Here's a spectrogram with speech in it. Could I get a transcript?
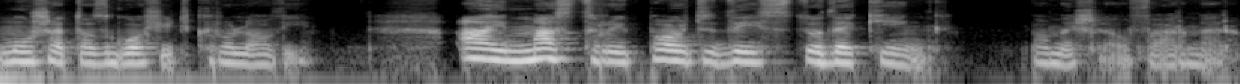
Muszę to zgłosić królowi. I must report this to the king, pomyślał farmer.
